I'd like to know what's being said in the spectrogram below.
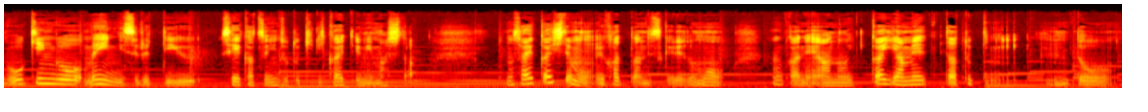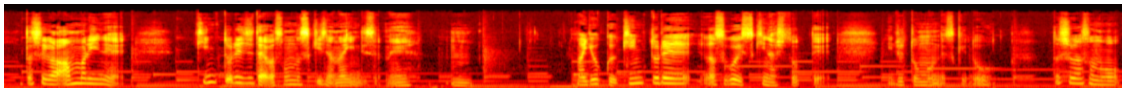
ウォーキングをメインにするっていう生活にちょっと切り替えてみました。まあ、再開してもよかったんですけれどもなんかねあの一回やめた時に、うんと、私があんまりね筋トレ自体はそんな好きじゃないんですよね。うんまあ、よく筋トレがすごい好きな人っていると思うんですけど私はその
